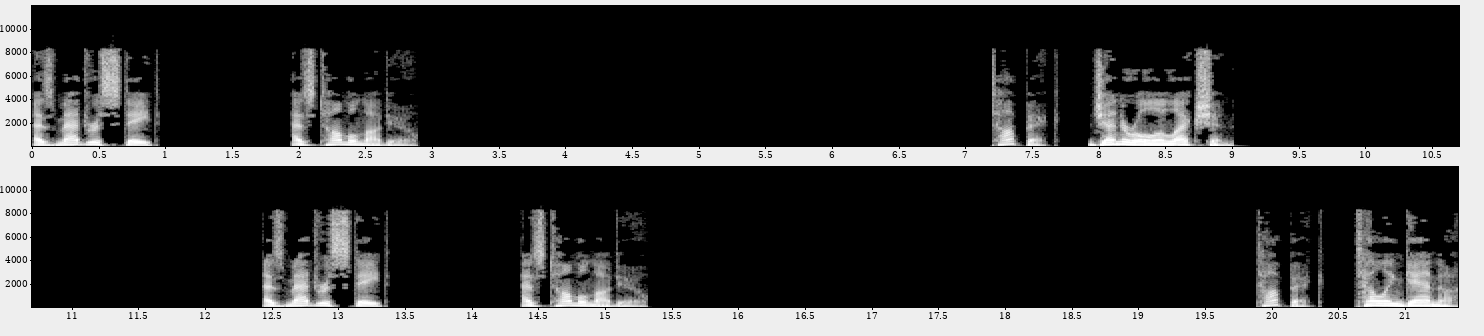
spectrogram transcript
As Madras state As Tamil Nadu General election As Madras state As Tamil Nadu Telangana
